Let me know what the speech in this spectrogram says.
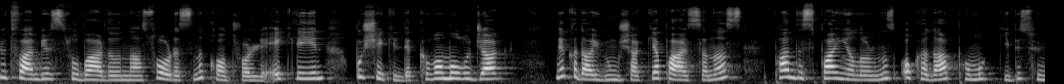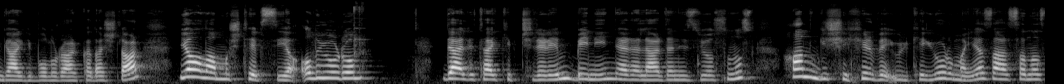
Lütfen bir su bardağından sonrasını kontrollü ekleyin. Bu şekilde kıvam olacak. Ne kadar yumuşak yaparsanız pandispanyalarınız o kadar pamuk gibi sünger gibi olur arkadaşlar. Yağlanmış tepsiye alıyorum. Değerli takipçilerim beni nerelerden izliyorsunuz? Hangi şehir ve ülke yoruma yazarsanız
